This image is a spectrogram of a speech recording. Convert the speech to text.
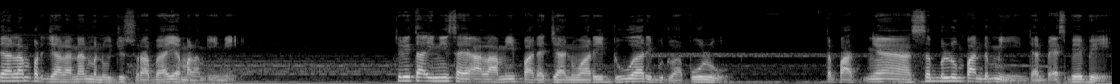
dalam perjalanan menuju Surabaya malam ini. Cerita ini saya alami pada Januari 2020 Tepatnya sebelum pandemi dan PSBB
